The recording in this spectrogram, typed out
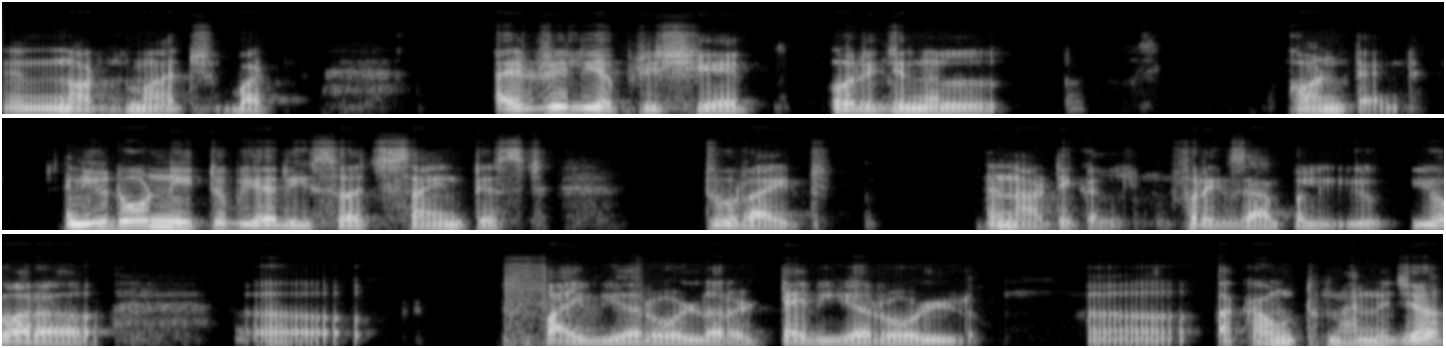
not much, but I really appreciate original content. And you don't need to be a research scientist to write an article. For example, you, you are a, a five year old or a 10 year old uh, account manager.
